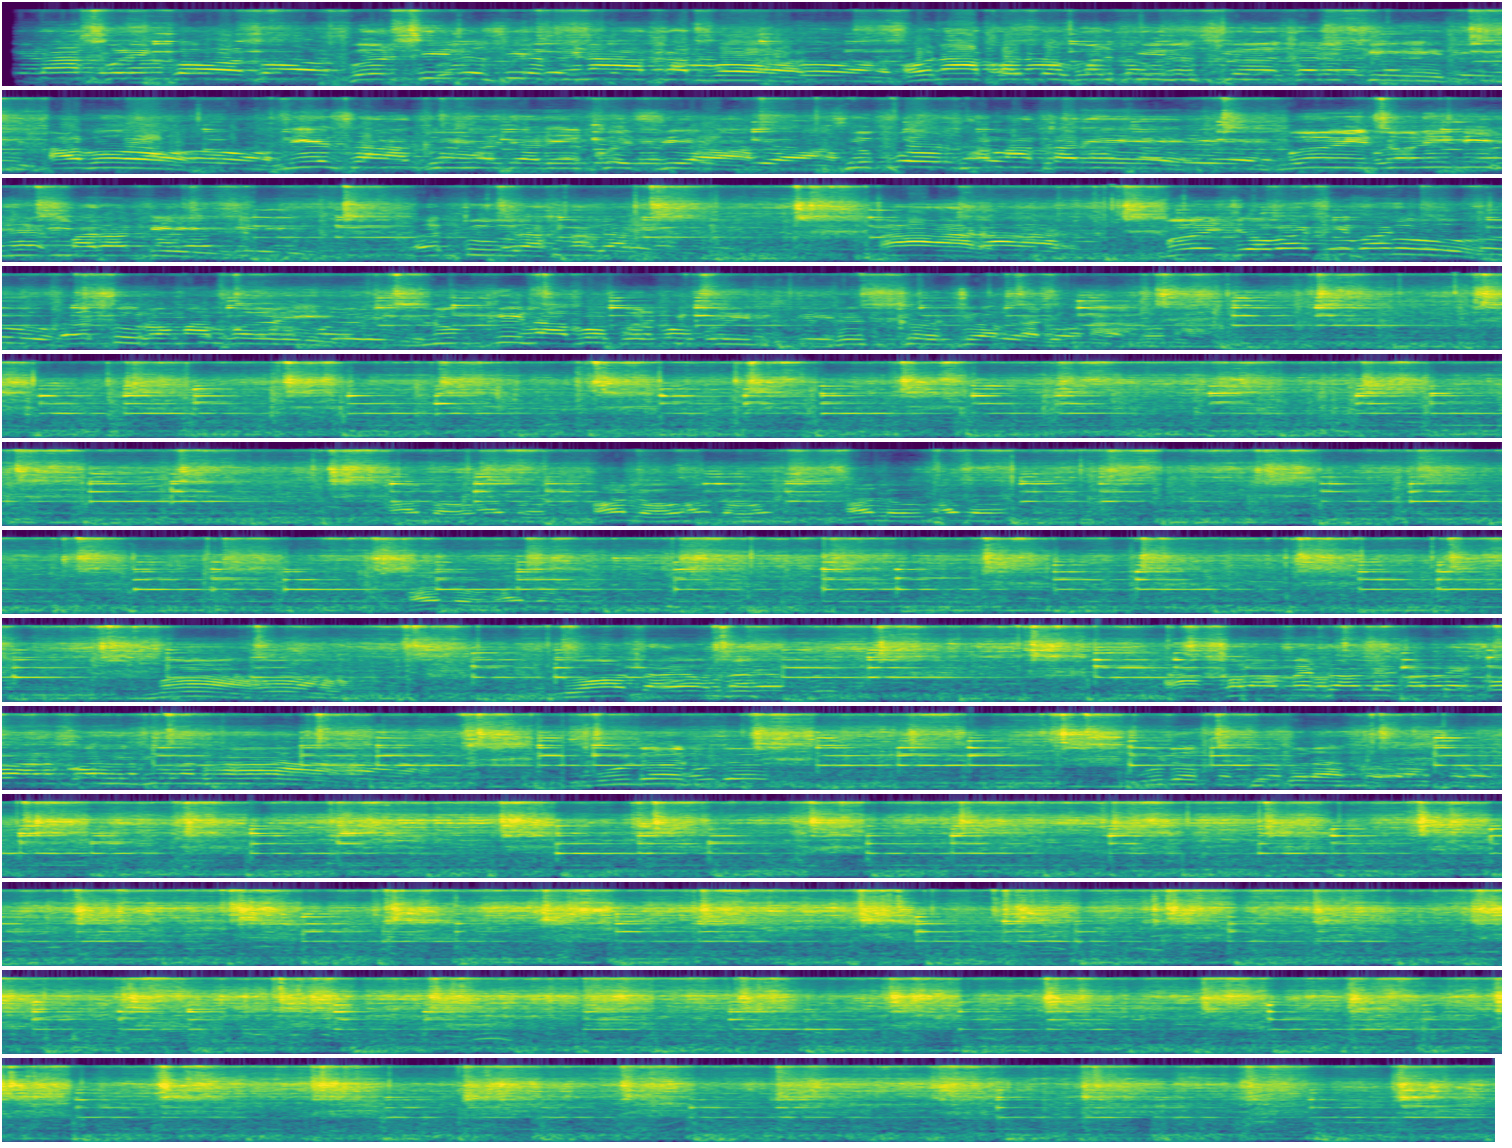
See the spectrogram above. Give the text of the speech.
Kira kurikot, bersih rusuh bina akad bor. Ona koto bersih rusuh karikir. Abo, nesa 2021 ya. Support sama kare. Mui noni ni marathi. Atu rakale. আর মই জবা কিন্তু তু রমা পড়ি নুমকিন Hello. Hello. Hello. Hello. Hello. Hello. Hello. Ma. Nuha tayo na. Akala may tayo kate ko ang kohijuan ha. Mudot. Mudot sa sigurako. Mudot.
